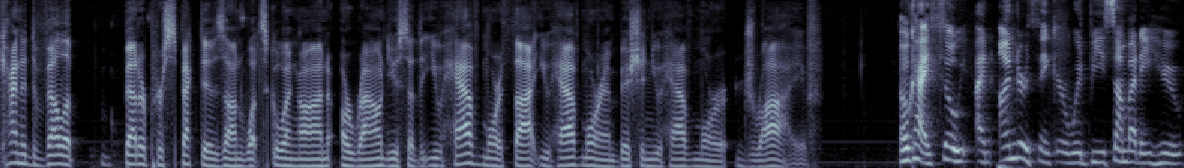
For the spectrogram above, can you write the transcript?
kind of develop better perspectives on what's going on around you, so that you have more thought, you have more ambition, you have more drive. Okay, so an underthinker would be somebody who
